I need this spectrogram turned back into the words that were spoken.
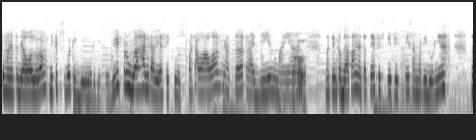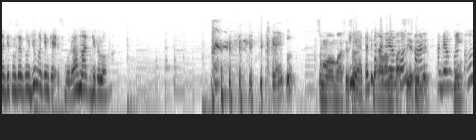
cuma nyatet di awal doang sedikit terus gue tidur gitu. Jadi perubahan kali ya siklus. Pas awal-awal nyatet rajin lumayan. Oh, Makin ke belakang nyatetnya 50-50 sama tidurnya. Makin semester 7 makin kayak sebodo amat gitu loh. Kayaknya itu semua mahasiswa Iya, tapi kan ada yang fase itu konstan. deh. Ada yang Ming- konstan. Lu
